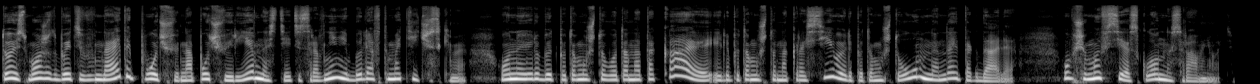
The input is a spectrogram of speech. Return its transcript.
То есть, может быть, на этой почве, на почве ревности эти сравнения были автоматическими. Он ее любит, потому что вот она такая, или потому что она красивая, или потому что умная, да и так далее. В общем, мы все склонны сравнивать.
